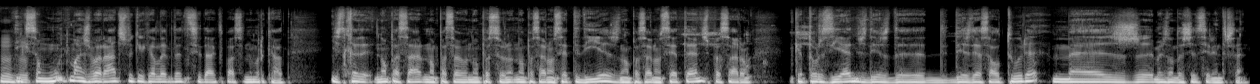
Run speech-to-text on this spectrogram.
uhum. e que são muito mais baratos do que aquela eletricidade que passa no mercado. Isto não passaram, não passaram, não passaram, não passaram sete dias, não passaram sete anos, passaram 14 anos desde, desde essa altura, mas, mas não deixa de ser interessante.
